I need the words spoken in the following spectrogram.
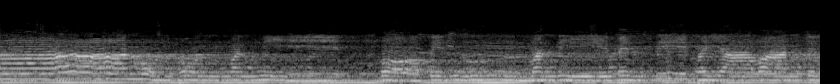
านมนทนวันนี้ก็เป็นวันดีเป็นสีพยาวานจึง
